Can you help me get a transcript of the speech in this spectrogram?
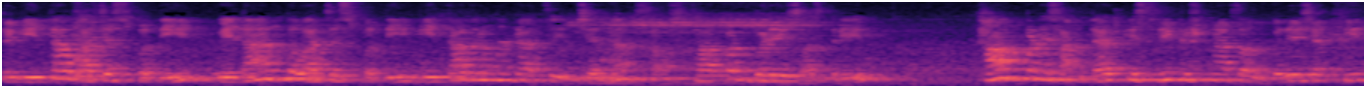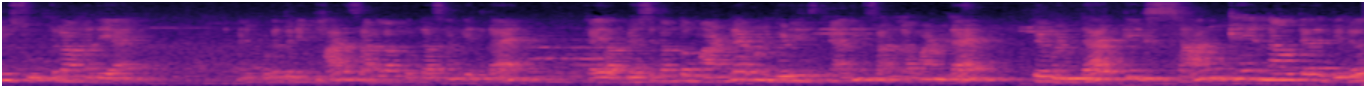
तर गीता वाचस्पती वेदांत वाचस्पती गीता मंडळाचे जनक संस्थापक बडे शास्त्री ठामपणे सांगतात की श्रीकृष्णाचा उपदेश या तीन सूत्रामध्ये आहे. आणि कुठेतरी फार चांगला मुद्दा सांगितलाय. काही अभ्यासकांना तो मांडलाय पण भिडीसने आधी चांगला मांडलाय. ते म्हणतात की सांख्य नाव त्याला दिलं.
